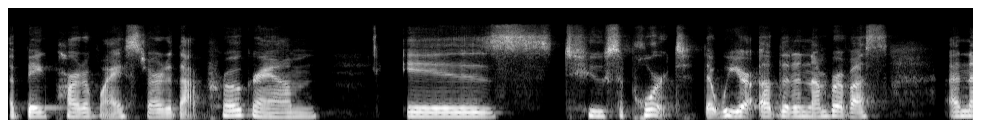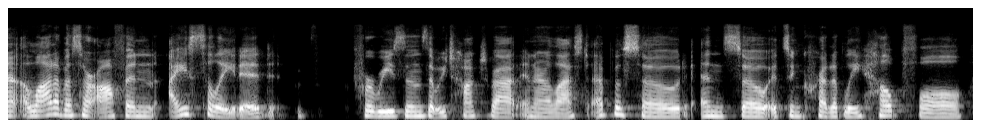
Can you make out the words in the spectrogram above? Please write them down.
a big part of why I started that program is to support that we are, that a number of us, and a lot of us are often isolated for reasons that we talked about in our last episode. And so it's incredibly helpful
